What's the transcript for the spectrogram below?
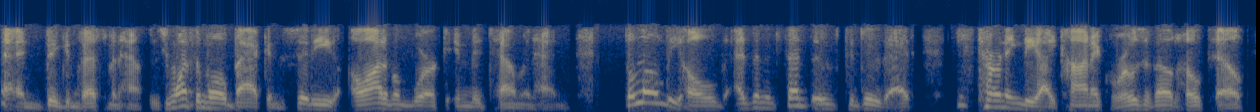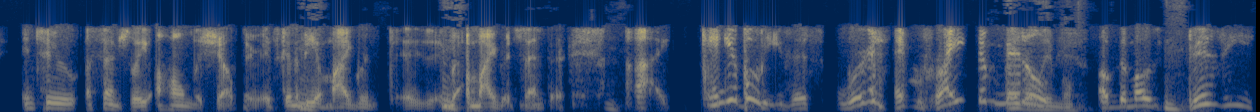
And big investment houses. You want them all back in the city. A lot of them work in Midtown Manhattan. So lo and behold, as an incentive to do that, he's turning the iconic Roosevelt Hotel into essentially a homeless shelter. It's going to be a hmm. migrant hmm. a migrant center. Hmm. Uh, can you believe this? We're going to right in the middle of the most busy,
